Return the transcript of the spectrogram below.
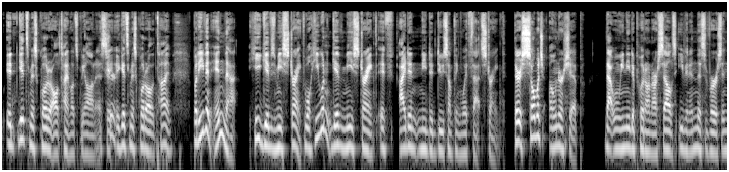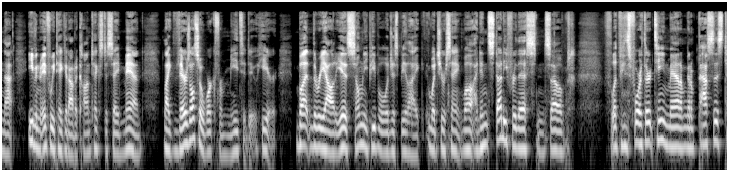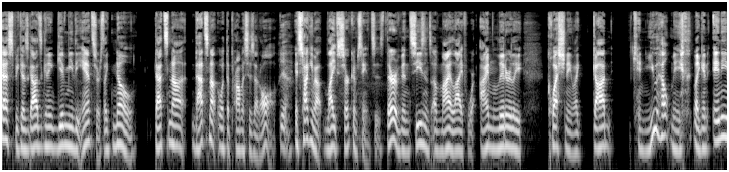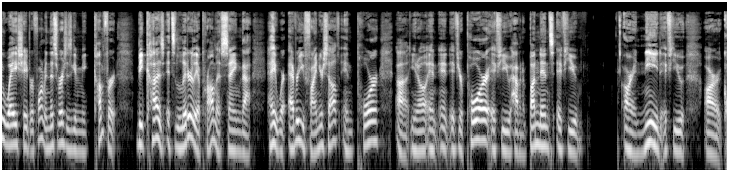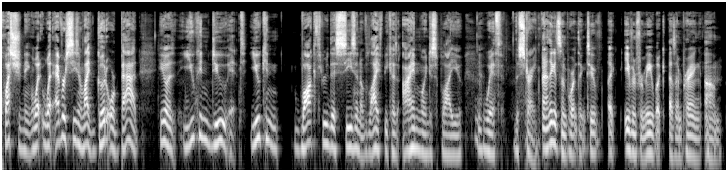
it gets misquoted all the time. Let's be honest. Sure. It, it, gets misquoted all the time. But even in that, he gives me strength. Well, he wouldn't give me strength if I didn't need to do something with that strength. There's so much ownership that we need to put on ourselves, even in this verse, in that, even if we take it out of context to say, man, like there's also work for me to do here. But the reality is, so many people will just be like, what you were saying, well, I didn't study for this. And so, Philippians 4:13, man, I'm going to pass this test because God's going to give me the answers. Like no, that's not that's not what the promise is at all. Yeah. It's talking about life circumstances. There have been seasons of my life where I'm literally questioning like God, can you help me like in any way shape or form? And this verse is giving me comfort because it's literally a promise saying that hey, wherever you find yourself in poor uh, you know, and, and if you're poor, if you have an abundance, if you are in need, if you are questioning what whatever season of life, good or bad, he goes, you can do it. You can walk through this season of life because I'm going to supply you yeah. with the strength. And I think it's an important thing too, like even for me, like as I'm praying, um,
